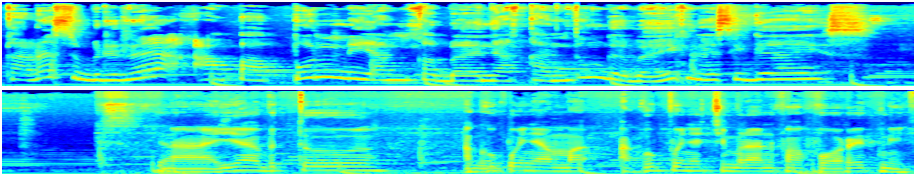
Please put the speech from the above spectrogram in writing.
Karena sebenarnya apa pun yang kebanyakan tuh nggak baik nggak sih guys? Nah, iya betul. Aku punya ma- aku punya cemilan favorit nih.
